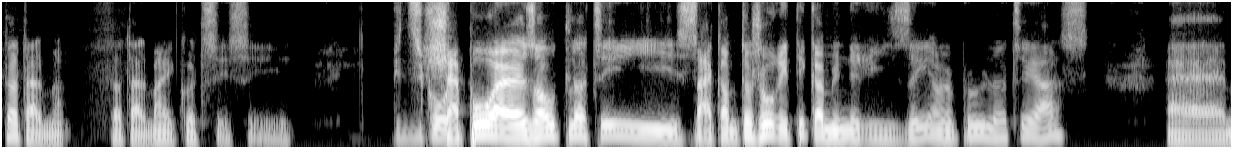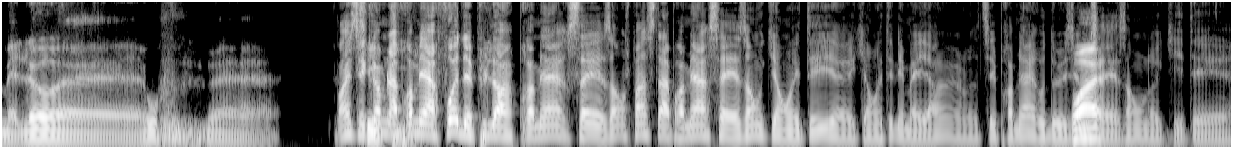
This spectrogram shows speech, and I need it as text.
Totalement. Totalement. Écoute, c'est. Chapeau à eux autres, là, ça a comme toujours été comme une risée un peu, là, tu As. Euh, mais là, euh, ouf, Ouais, c'est comme la première fois depuis leur première saison. Je pense que c'est la première saison qui ont été, qui ont été les meilleurs. Là, première ou deuxième saison là, qui était.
